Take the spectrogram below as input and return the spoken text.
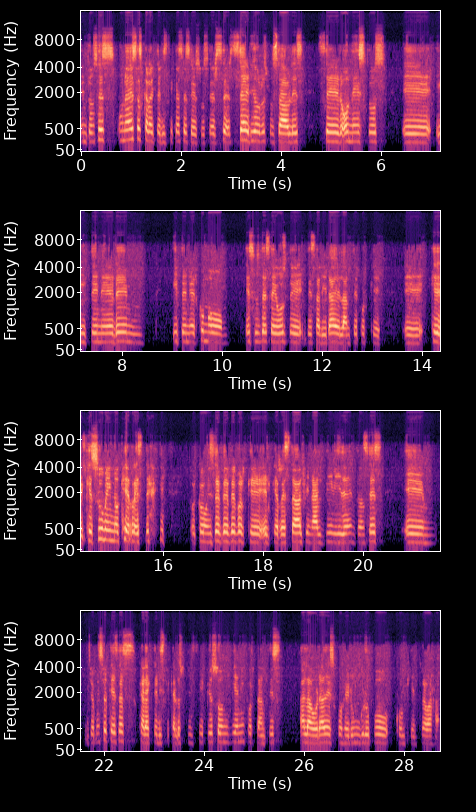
Entonces, una de esas características es eso, ser, ser serios, responsables, ser honestos y tener em, y tener como esos deseos de, de salir adelante porque eh, que, que, sume y no que reste, como dice Pepe, porque el que resta al final divide. Entonces, eh, yo pienso que esas características, los principios son bien importantes a la hora de escoger un grupo con quien trabajar.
